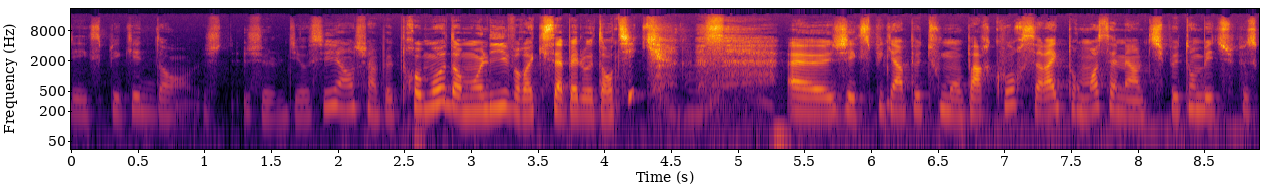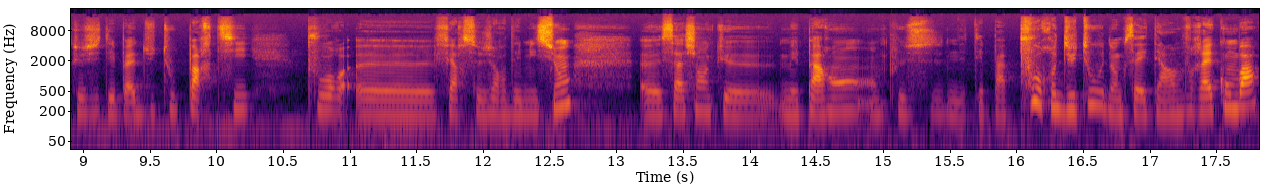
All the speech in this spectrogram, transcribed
l'ai expliqué dans, je, le dis aussi, hein, je fais un peu de promo dans mon livre qui s'appelle Authentique. Euh, j'explique un peu tout mon parcours. C'est vrai que pour moi, ça m'est un petit peu tombé dessus parce que j'étais pas du tout partie pour euh, faire ce genre d'émission, euh, sachant que mes parents, en plus, n'étaient pas pour du tout, donc ça a été un vrai combat.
